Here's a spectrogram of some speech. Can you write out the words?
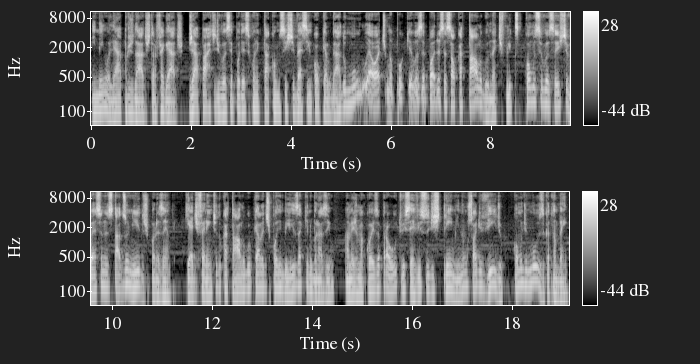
e nem olhar para os dados trafegados. Já a parte de você poder se conectar como se estivesse em qualquer lugar do mundo é ótima porque você pode acessar o catálogo Netflix como se você estivesse nos Estados Unidos, por exemplo que é diferente do catálogo que ela disponibiliza aqui no Brasil. A mesma coisa para outros serviços de streaming, não só de vídeo, como de música também.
